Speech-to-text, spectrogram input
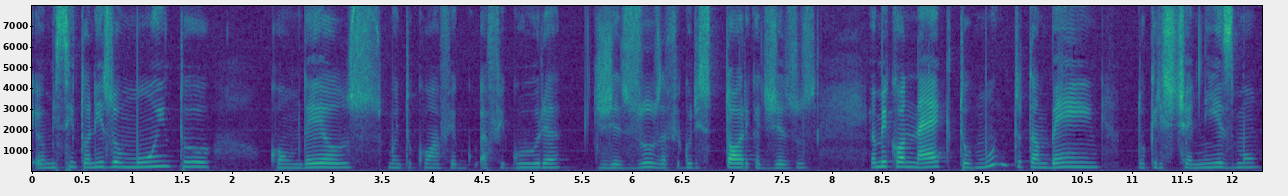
eu me sintonizo muito com Deus, muito com a, figu a figura de Jesus, a figura histórica de Jesus. Eu me conecto muito também do cristianismo.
